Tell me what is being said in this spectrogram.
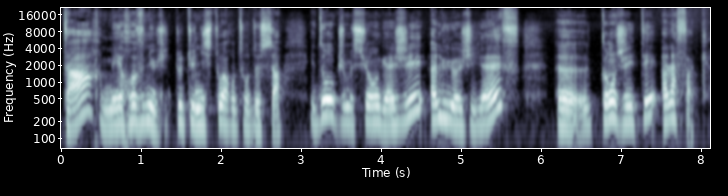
tard, mais revenu. Toute une histoire autour de ça. Et donc, je me suis engagée à l'UEJF euh, quand j'étais à la fac.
